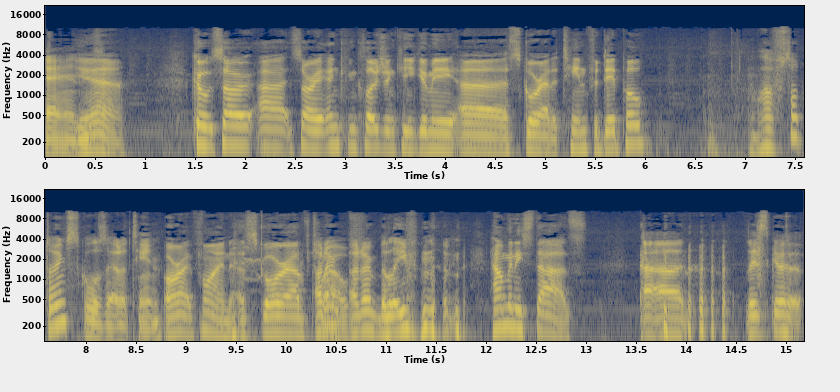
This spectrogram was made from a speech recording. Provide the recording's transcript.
And Yeah. Cool. So, uh, sorry. In conclusion, can you give me a score out of ten for Deadpool? Well, I've stopped doing scores out of ten. All right, fine. A score out of I twelve. don't. I don't believe in them. How many stars? Uh, let's go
